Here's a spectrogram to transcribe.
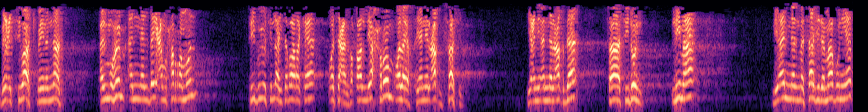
بيع السواك بين الناس. المهم أن البيع محرم في بيوت الله تبارك وتعالى. فقال يحرم ولا يصح يعني العقد فاسد. يعني أن العقد فاسد. لما؟ لأن المساجد ما بنيت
